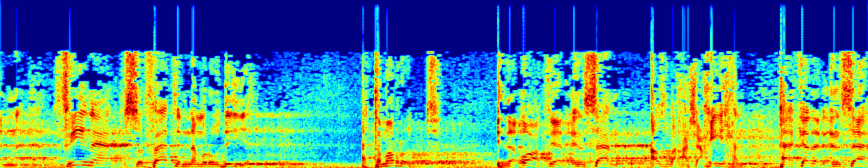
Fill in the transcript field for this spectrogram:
أن فينا صفات النمرودية. التمرد. إذا أعطي الإنسان أصبح شحيحا. هكذا الإنسان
